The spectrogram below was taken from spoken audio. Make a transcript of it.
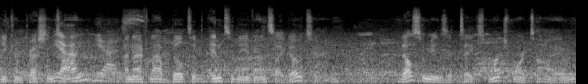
decompression Yeah. time. Yes. And I've now built it into the events I go to. It also means it takes much more time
